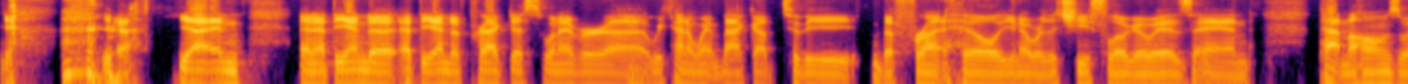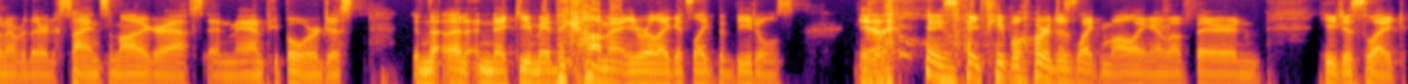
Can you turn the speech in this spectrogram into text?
Yeah, yeah, yeah, and and at the end of at the end of practice, whenever uh, we kind of went back up to the the front hill, you know where the Chiefs logo is, and Pat Mahomes went over there to sign some autographs, and man, people were just Nick. You made the comment. You were like, "It's like the Beatles." Yeah, it's like people were just like mauling him up there, and he just like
